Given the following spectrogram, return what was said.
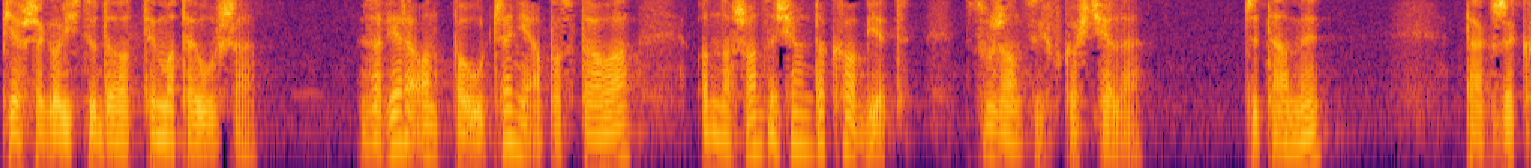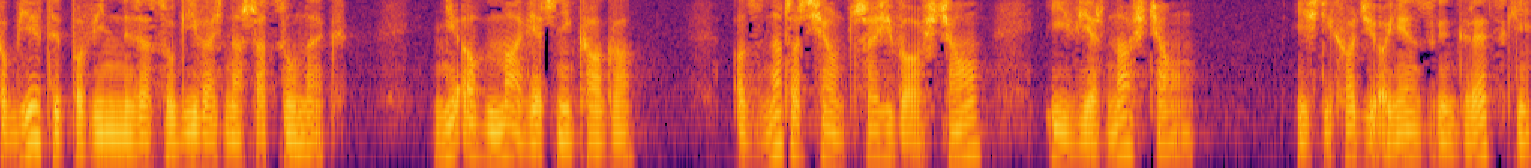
pierwszego listu do Tymoteusza. Zawiera on pouczenie apostoła odnoszące się do kobiet służących w kościele. Czytamy, także kobiety powinny zasługiwać na szacunek, nie obmawiać nikogo, odznaczać się trzeźwością i wiernością. Jeśli chodzi o język grecki,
